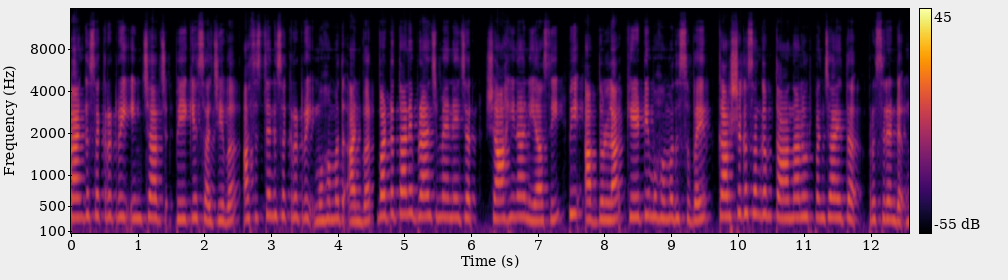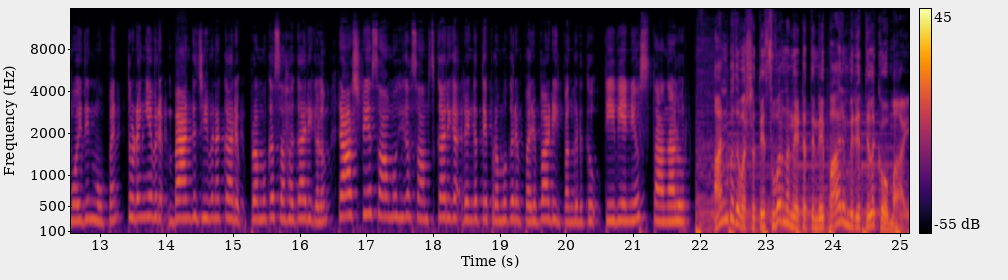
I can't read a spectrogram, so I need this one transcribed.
bank secretary in charge P K Sajeev assistant secretary Muhammad Anwar Vattathani branch manager Shahina Niyasi P Abdulla K T Muhammad Zubair കർഷക സംഘം താന്നാളൂർ പഞ്ചായത്ത് പ്രസിഡന്റ് മൊയ്തീൻ മൂപ്പൻ തുടങ്ങിയവരും ബാങ്ക് ജീവനക്കാരും പ്രമുഖ സഹകാരികളും രാഷ്ട്രീയ സാമൂഹിക സാംസ്കാരിക രംഗത്തെ പ്രമുഖരും പരിപാടിയിൽ പങ്കെടുത്തു. T V N news Thannalur. അൻപത് വർഷത്തെ സുവർണ നേട്ടത്തിന്റെ പാരമ്പര്യ തിളക്കവുമായി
